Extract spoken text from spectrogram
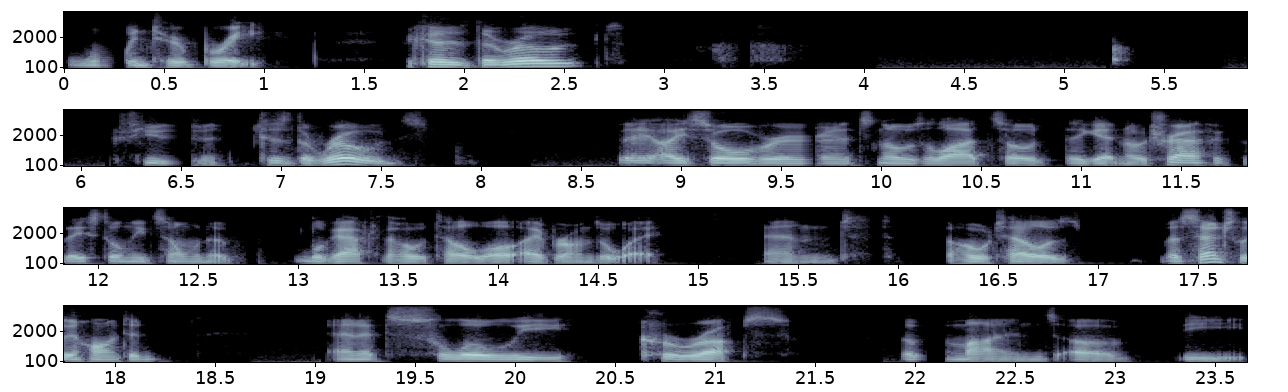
winter break because the roads excuse me, because the roads they ice over and it snows a lot, so they get no traffic, but they still need someone to look after the hotel while everyone's away. And the hotel is essentially haunted, and it slowly corrupts the minds of the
